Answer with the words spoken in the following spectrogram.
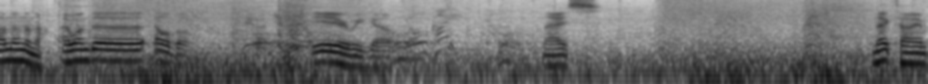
Oh, no, no, no. I want the elbow. Here we go. Nice. Neck time.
